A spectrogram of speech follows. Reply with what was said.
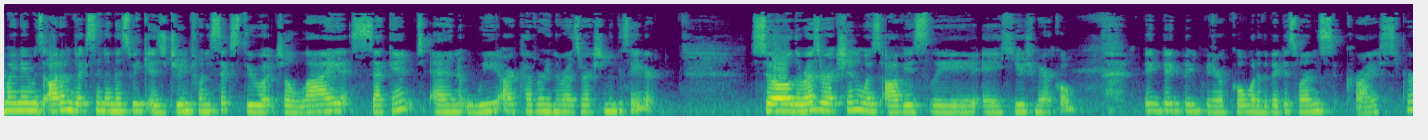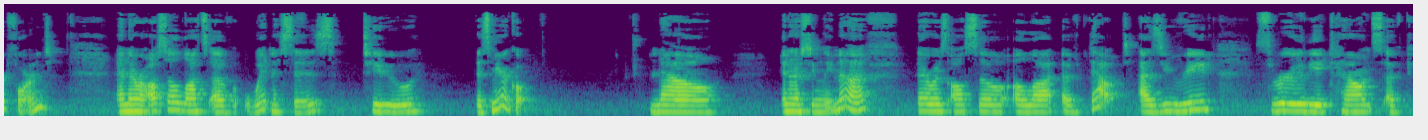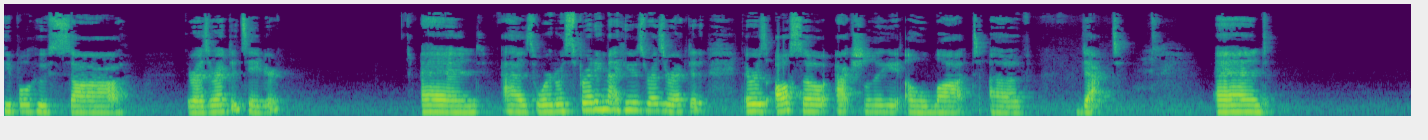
my name is Autumn Dickson, and this week is June 26th through July 2nd, and we are covering the resurrection of the Savior. So, the resurrection was obviously a huge miracle. Big, big, big miracle, one of the biggest ones Christ performed. And there were also lots of witnesses to this miracle. Now, interestingly enough, there was also a lot of doubt. As you read through the accounts of people who saw the resurrected Savior. And as word was spreading that he was resurrected, there was also actually a lot of doubt. And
